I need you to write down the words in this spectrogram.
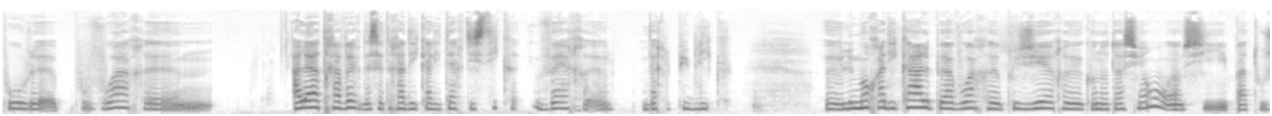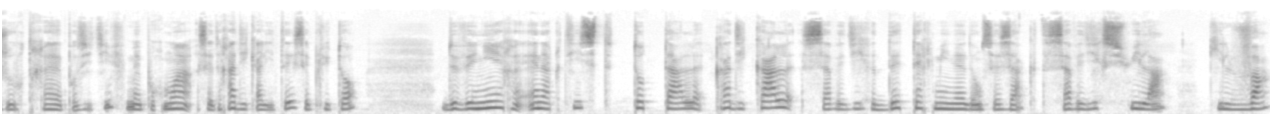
pour euh, pouvoir euh, aller à travers de cette radicalité artistique vers, vers le public. Euh, le mot radical peut avoir euh, plusieurs euh, connotations, aussi pas toujours très positives, mais pour moi, cette radicalité, c'est plutôt devenir un artiste total, radical, ça veut dire déterminé dans ses actes, ça veut dire celui-là qu'il va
